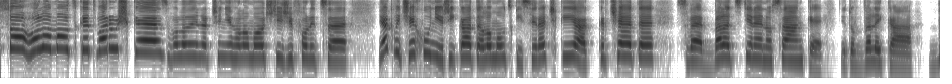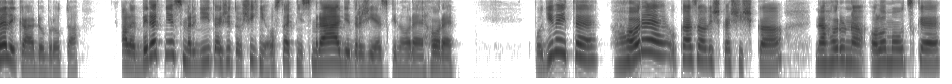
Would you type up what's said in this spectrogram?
jsou holomoucké tvarušky, zvolili nadšeně holomoučtí žifolice. Jak vy Čechuni říkáte lomoucký syračky a krčéte své belectěné nosánky. Je to veliká, veliká dobrota. Ale vydatně smrdí, takže to všichni ostatní smrádě drží hezky noré hore. Podívejte, hore, ukázal Liška Šiška, nahoru na Olomoucké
